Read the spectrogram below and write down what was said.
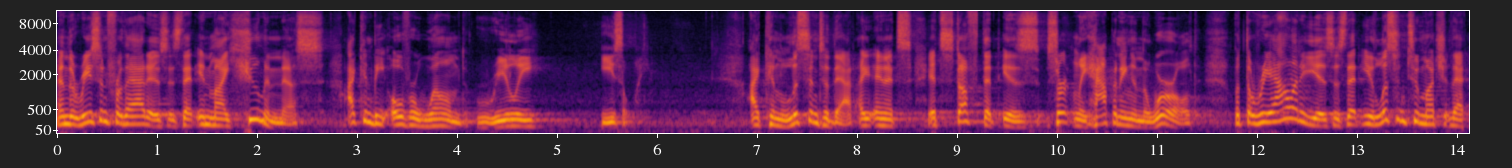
And the reason for that is, is that in my humanness, I can be overwhelmed really easily. I can listen to that, I, and it's, it's stuff that is certainly happening in the world. But the reality is, is that you listen too much of that,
